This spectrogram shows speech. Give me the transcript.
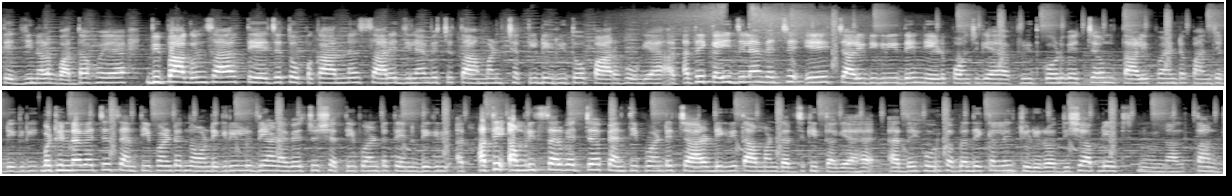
ਤੇਜ਼ੀ ਨਾਲ ਵਾਧਾ ਹੋਇਆ ਹੈ। ਵਿਭਾਗ ਅਨੁਸਾਰ ਤੇਜ਼ ਧੁੱਪ ਕਾਰਨ ਸਾਰੇ ਜ਼ਿਲ੍ਹਿਆਂ ਵਿੱਚ ਤਾਪਮਾਨ 36 ਡਿਗਰੀ ਤੋਂ ਪਾਰ ਹੋ ਗਿਆ ਅਤੇ ਕਈ ਜ਼ਿਲ੍ਹਿਆਂ ਵਿੱਚ ਇਹ 40 ਡਿਗਰੀ ਦੇ ਨੇੜ ਪਹੁੰਚ ਗਿਆ ਹੈ। ਫਰੀਦਕੋਟ ਵਿੱਚ 39.5 ਡਿਗਰੀ, ਬਠਿੰਡਾ ਵਿੱਚ 37.9 ਡਿਗਰੀ, ਲੁਧਿਆਣਾ ਵਿੱਚ 36.3 ਡਿਗਰੀ ਅਤੇ ਅੰਮ੍ਰਿਤਸਰ ਵਿੱਚ 35.4 ਡਿਗਰੀ ਤਾਪਮਾਨ ਦਰਜ ਕੀਤਾ ਗਿਆ ਹੈ। ਐਦੇ ਹੋਰ ਖਬਰਾਂ ਦੇਖਣ ਲਈ ਜੁੜੇ ਰਹੋ। ਦਿਸ਼ਾ ਅਪਡੇਟ ਨਾਲ ਧੰਨਵਾਦ।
